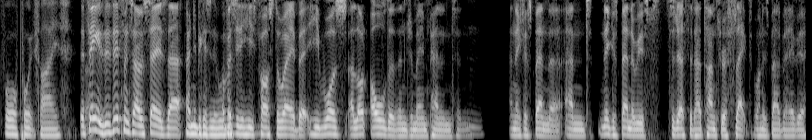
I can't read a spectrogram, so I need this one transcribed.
four point five, The thing is, the difference I would say is that only because of the obviously he's passed away, but he was a lot older than Jermaine Pennant and, mm. and Nicklas Bendtner. And Nicklas Bendtner, we've suggested, had time to reflect upon his bad behaviour.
